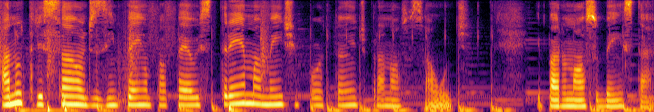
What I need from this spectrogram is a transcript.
A nutrição desempenha um papel extremamente importante para a nossa saúde e para o nosso bem-estar.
